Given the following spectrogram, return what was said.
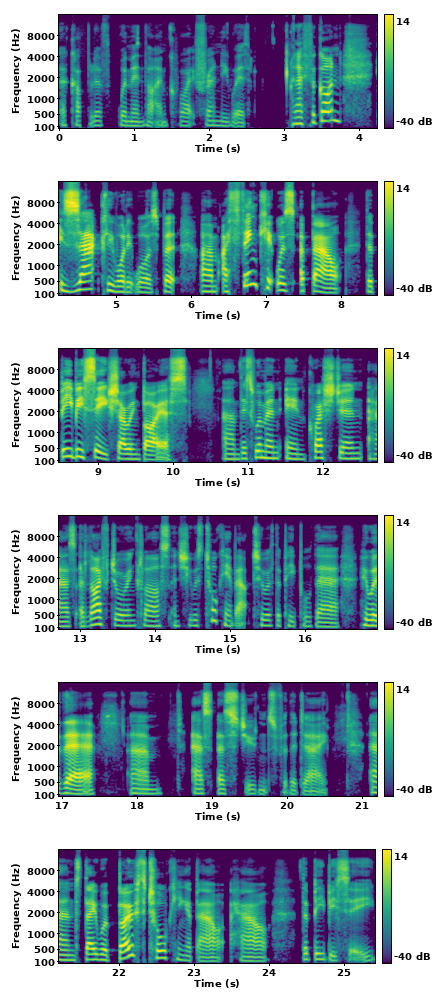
a couple of women that I'm quite friendly with. And I've forgotten exactly what it was, but um, I think it was about the BBC showing bias. Um, this woman in question has a life drawing class, and she was talking about two of the people there who were there um, as as students for the day, and they were both talking about how the BBC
